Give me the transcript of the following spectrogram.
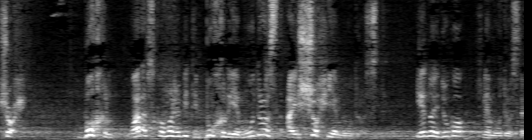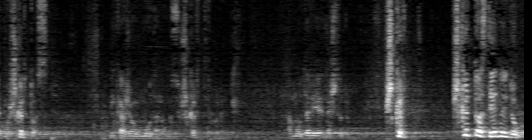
šuh. Buhl, u arapskom može biti buhl je mudrost, a i šuh je mudrost. Jedno i drugo, ne mudrost, nego škrtost. Mi kažemo mudar, ono su škrt. Ono. A mudar je nešto drugo. Škrt. Škrtost je jedno i drugo.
